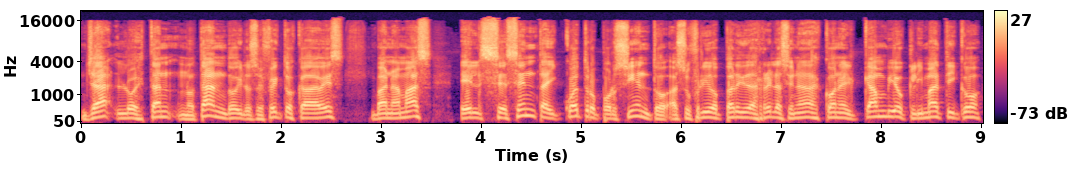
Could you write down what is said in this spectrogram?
ya lo están notando y los efectos cada vez van a más. El 64% ha sufrido pérdidas relacionadas con el cambio climático,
